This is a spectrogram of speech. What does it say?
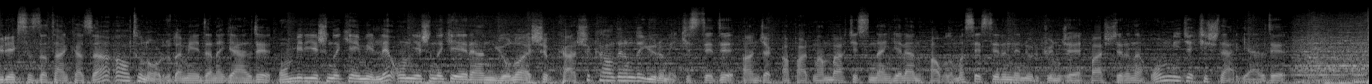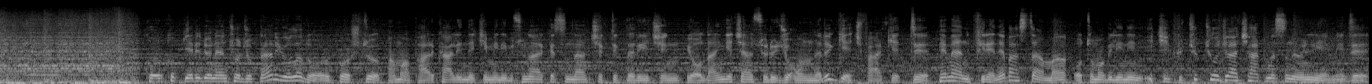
Yürek sızlatan kaza Altınordu'da meydana geldi. 11 yaşındaki Emir'le 10 yaşındaki Eren yolu aşıp karşı kaldırımda yürümek istedi. Ancak apartman bahçesinden gelen havlama seslerinden ürkünce başlarına olmayacak işler geldi. Korkup geri dönen çocuklar yola doğru koştu ama park halindeki minibüsün arkasından çıktıkları için yoldan geçen sürücü onları geç fark etti. Hemen frene bastı ama otomobilinin iki küçük çocuğa çarpmasını önleyemedi.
